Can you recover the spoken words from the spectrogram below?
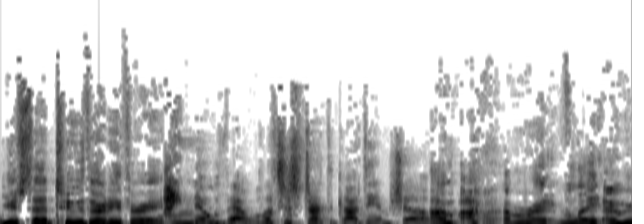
You said 233. I know that. Well, let's just start the goddamn show. I'm I'm ready. Late. Are we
